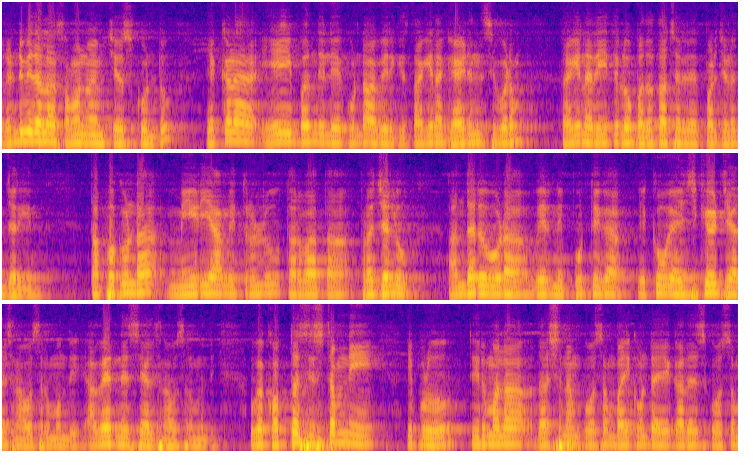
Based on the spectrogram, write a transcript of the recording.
రెండు విధాల సమన్వయం చేసుకుంటూ ఎక్కడ ఏ ఇబ్బంది లేకుండా వీరికి తగిన గైడెన్స్ ఇవ్వడం తగిన రీతిలో భద్రతా చర్యలు ఏర్పాటు చేయడం జరిగింది. తప్పకుండా మీడియా మిత్రులు తర్వాత ప్రజలు అందరూ కూడా వీరిని పూర్తిగా ఎక్కువగా ఎడ్యుకేట్ చేయాల్సిన అవసరం ఉంది అవేర్నెస్ చేయాల్సిన అవసరం ఉంది. ఒక కొత్త సిస్టమ్ని ఇప్పుడు తిరుమల దర్శనం కోసం వైకుంఠ ఏకాదశి కోసం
